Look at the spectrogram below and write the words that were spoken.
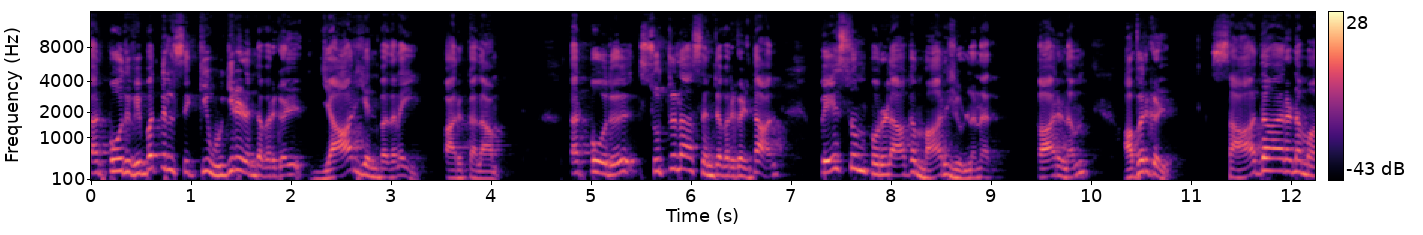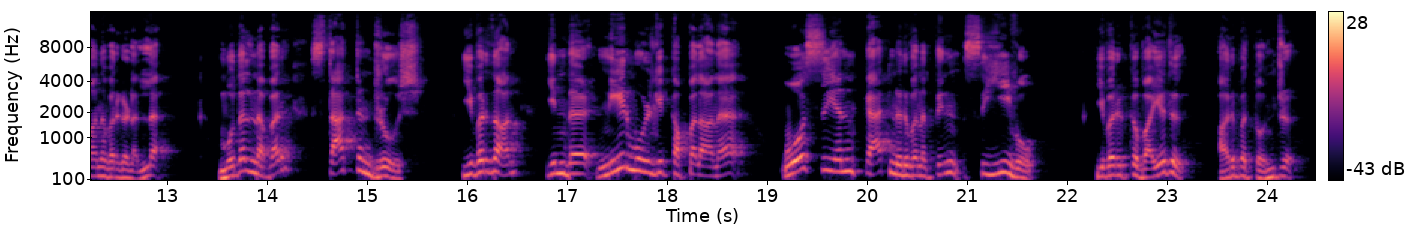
தற்போது விபத்தில் சிக்கி உயிரிழந்தவர்கள் யார் என்பதனை பார்க்கலாம். தற்போது சுற்றுலா சென்றவர்கள்தான் பேசும் பொருளாக மாறியுள்ளனர். காரணம் அவர்கள் சாதாரணமானவர்கள் அல்ல முதல் நபர் ஸ்டாக்டன் ரூஷ் இவர்தான் இந்த நீர்மூழ்கி கப்பலான ஓசியன் கேட் நிறுவனத்தின் சிஇஓ இவருக்கு வயது அறுபத்தொன்று.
